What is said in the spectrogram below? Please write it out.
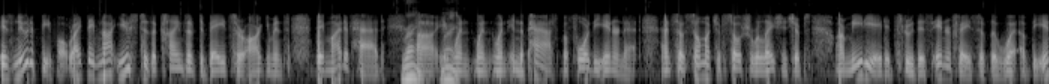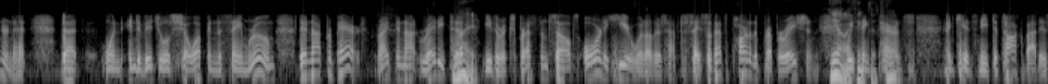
is new to people, right? They've not used to the kinds of debates or arguments they might have had Right, uh, in, right. when, when, when in the past before the internet. And so, so much of social relationships are mediated through this interface of the of the internet that when individuals show up in the same room, they're not prepared, right? They're not ready to Right. either express themselves or to hear what others have to say. So that's part of the preparation Yeah, I we think that's right. parents and kids need to talk about is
